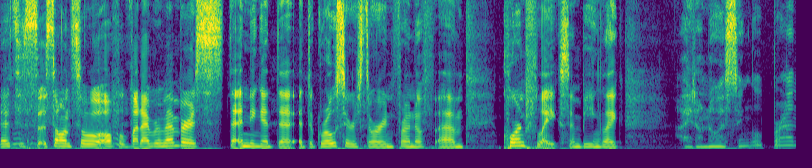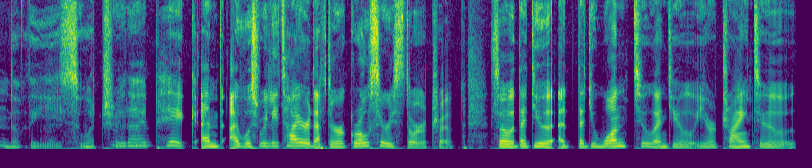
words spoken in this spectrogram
it just sounds so awful, but I remember standing at the at the grocery store in front of um, cornflakes and being like. I don't know a single brand of these. What should I pick? And I was really tired after a grocery store trip. So that you uh, that you want to and you you're trying to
